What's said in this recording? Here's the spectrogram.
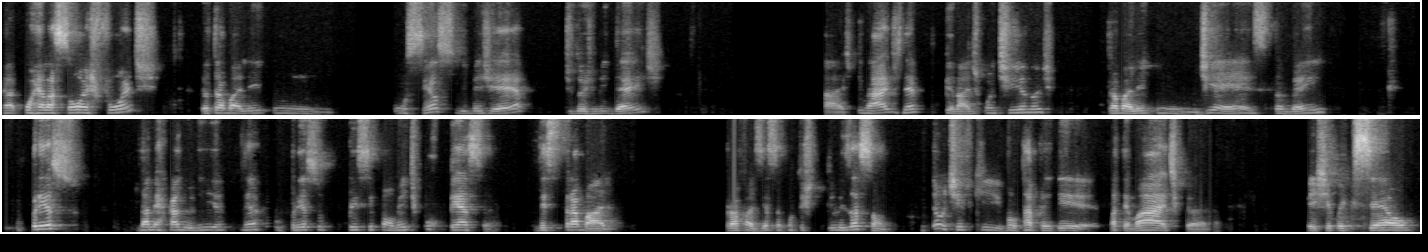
É, com relação às fontes, eu trabalhei com, o censo do IBGE de 2010, as PNADs, né? PNADs contínuas, trabalhei com DIEESE também, o preço da mercadoria, né? o preço principalmente por peça desse trabalho, para fazer essa contextualização. Então, eu tive que voltar a aprender matemática, mexer com Excel,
